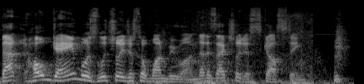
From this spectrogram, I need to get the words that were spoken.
That whole game was literally just a 1v1. That is actually disgusting.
